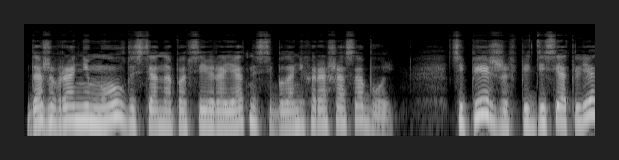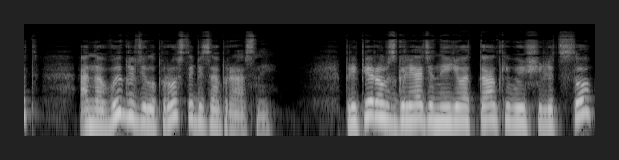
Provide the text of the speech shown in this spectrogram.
Даже в ранней молодости она, по всей вероятности, была нехороша собой. Теперь же, в пятьдесят лет, она выглядела просто безобразной. При первом взгляде на ее отталкивающее лицо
